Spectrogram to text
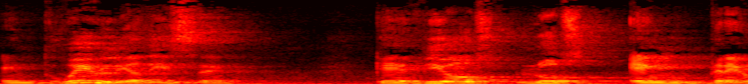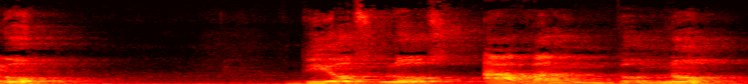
en tu Biblia dice que Dios los entregó. Dios los abandonó.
